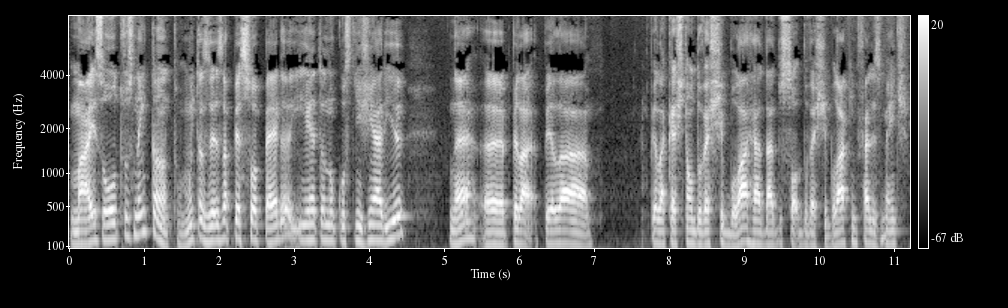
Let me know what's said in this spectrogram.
Mas outros nem tanto. Muitas vezes a pessoa pega e entra no curso de engenharia, né? É, pela, pela, pela questão do vestibular, a realidade do, do vestibular, que infelizmente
